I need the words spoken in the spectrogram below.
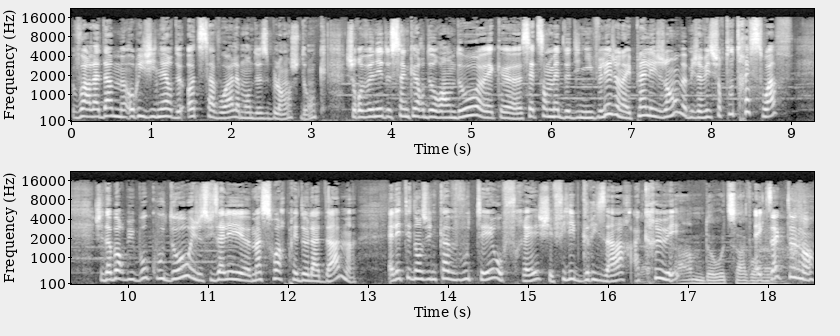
voir la dame originaire de Haute-Savoie, la mondeuse blanche. Donc, je revenais de 5 heures de rando avec euh, 700 mètres de dénivelé. J'en avais plein les jambes, mais j'avais surtout très soif. J'ai d'abord bu beaucoup d'eau et je suis allée euh, m'asseoir près de la dame. Elle était dans une cave voûtée au frais chez Philippe Grisard à Cruet. Âme de Haute-Savoie. Exactement.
